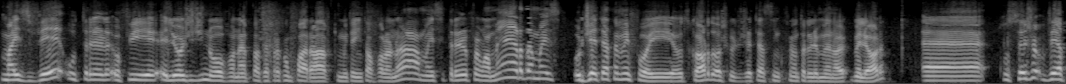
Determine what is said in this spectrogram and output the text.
Mas ver o trailer, eu vi ele hoje de novo, né? Até pra comparar, porque muita gente tá falando, ah, mas esse trailer foi uma merda, mas o GTA também foi. Eu discordo, acho que o GTA V foi um trailer menor- melhor. É, se você jo- ver a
